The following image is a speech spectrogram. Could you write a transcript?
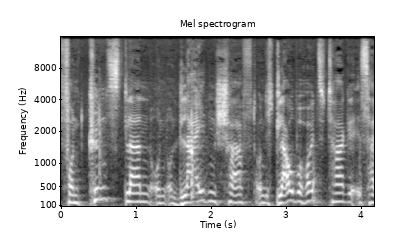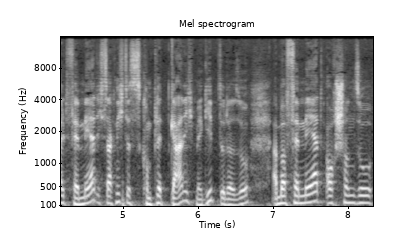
von Künstlern und, und Leidenschaft. Und ich glaube, heutzutage ist halt vermehrt, ich sage nicht, dass es komplett gar nicht mehr gibt oder so, aber vermehrt auch schon so,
